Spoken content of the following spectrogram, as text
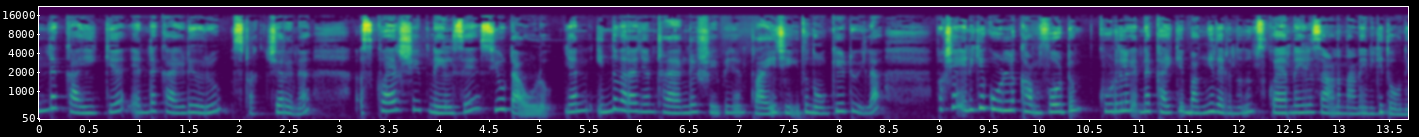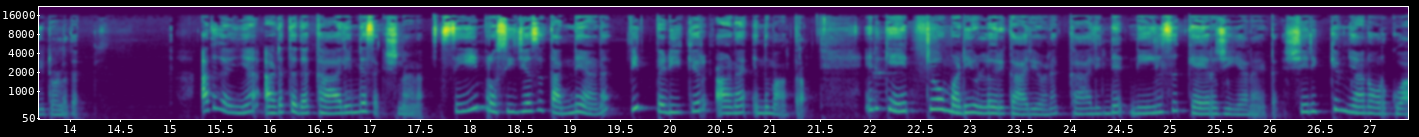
എന്റെ കൈക്ക് എന്റെ കൈയുടെ ഒരു സ്ട്രക്ചറിന് സ്ക്വയർ ഷേപ്പ് നെയിൽസേ സ്യൂട്ട് ആവുള്ളൂ. ഞാൻ ഇന്ന് വരെ ഞാൻ ട്രയാങ്കിൾ ഷേപ്പ് ഞാൻ ട്രൈ ചെയ്ത് നോക്കിയിട്ടുമില്ല. പക്ഷേ എനിക്ക് കൂടുതൽ കംഫോർട്ടും കൂടുതൽ എന്റെ കൈക്ക് ഭംഗി തരുന്നതും സ്ക്വയർ നെയിൽസ് ആണെന്നാണ് എനിക്ക് തോന്നിയിട്ടുള്ളത്. അത് കഴിഞ്ഞ് അടുത്തത് കാലിന്റെ സെക്ഷനാണ് സെയിം പ്രൊസീജിയേഴ്സ് തന്നെയാണ് വിത്ത് പെഡിക്യൂർ ആണ് എന്ന് മാത്രം. എനിക്ക് ഏറ്റവും മടിയുള്ള ഒരു കാര്യമാണ് കാലിന്റെ നെയിൽസ് കെയർ ചെയ്യാനായിട്ട്. ശരിക്കും ഞാൻ ഓർക്കുക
